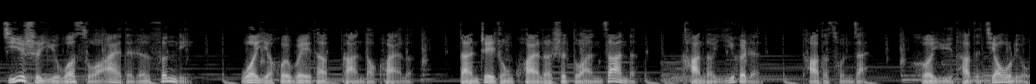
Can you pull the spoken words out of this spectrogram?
即使与我所爱的人分离，我也会为他感到快乐。但这种快乐是短暂的。看到一个人，他的存在和与他的交流，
